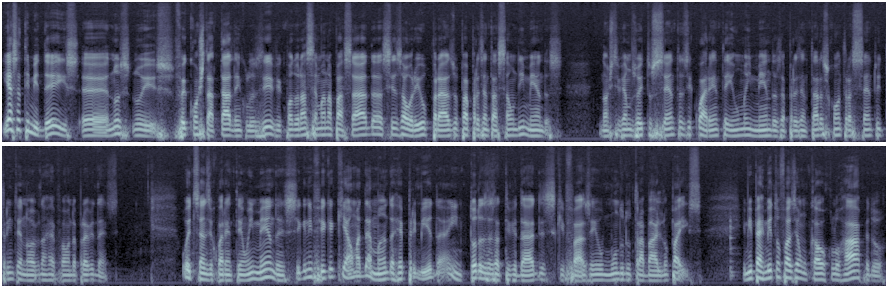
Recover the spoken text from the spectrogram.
E essa timidez é, nos, nos foi constatada, inclusive, quando na semana passada se exauriu o prazo para apresentação de emendas. Nós tivemos 841 emendas apresentadas contra 139 na reforma da Previdência. 841 emendas significa que há uma demanda reprimida em todas as atividades que fazem o mundo do trabalho no país. E me permitam fazer um cálculo rápido.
